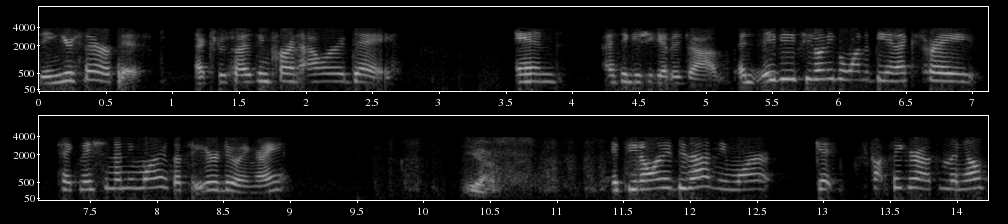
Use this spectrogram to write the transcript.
seeing your therapist, exercising for an hour a day, and I think you should get a job. And maybe if you don't even want to be an X-ray technician anymore, that's what you're doing, right? Yes. If you don't want to do that anymore, figure out something else.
